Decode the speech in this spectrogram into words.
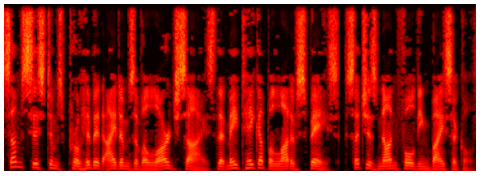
Some systems prohibit items of a large size that may take up a lot of space, such as non-folding bicycles.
